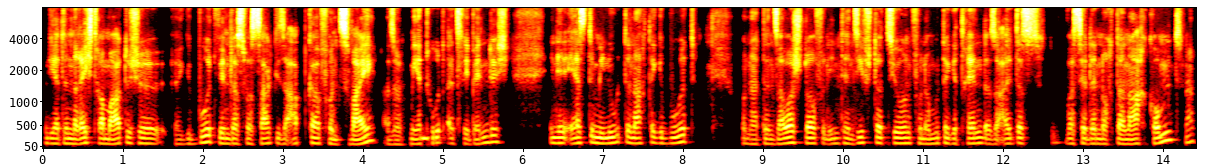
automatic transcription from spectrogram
Und die hatte eine recht dramatische äh, Geburt, wem das was sagt, dieser Abgabe von zwei, also mehr mhm. tot als lebendig, in den ersten Minuten nach der Geburt und hat dann Sauerstoff und Intensivstation von der Mutter getrennt, also all das, was ja dann noch danach kommt. Ne?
